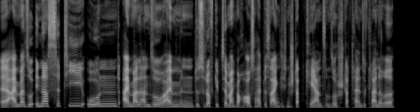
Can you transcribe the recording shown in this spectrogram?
Äh, einmal so Inner City und einmal an so einem in Düsseldorf gibt es ja manchmal auch außerhalb des eigentlichen Stadtkerns in so Stadtteilen so kleinere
